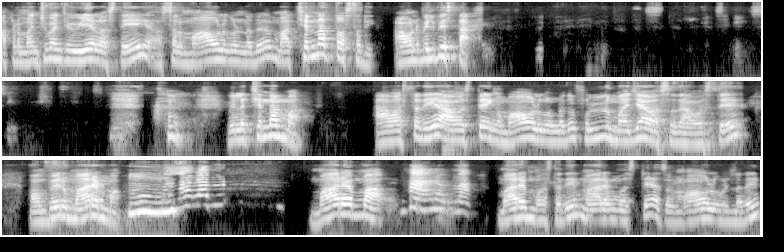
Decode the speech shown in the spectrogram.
అక్కడ మంచి మంచి వీడియోలు వస్తాయి. అసలు మామూలుగా ఉండదు. మా చిన్నత్త వస్తుంది. ఆమెను పిలిపిస్తా. వీళ్ళ చిన్నమ్మ. ఆమె వస్తుంది. ఆమె వస్తే ఇంకా మామూలుగా ఉండదు. ఫుల్ మజా వస్తుంది ఆమె వస్తే. ఆమె పేరు మారెమ్మ. మారెమ్మ. మారెమ్మ వస్తుంది. మారెమ్మ వస్తే అసలు మామూలుగా ఉండదు.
